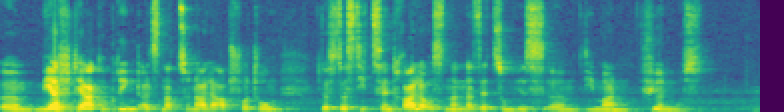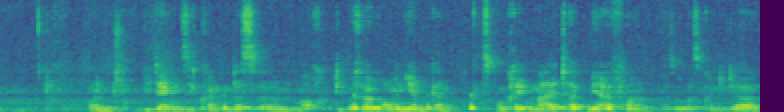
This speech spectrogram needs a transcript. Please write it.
ähm, mehr Stärke bringt als nationale Abschottung, dass das die zentrale Auseinandersetzung ist, ähm, die man führen muss. Und wie denken Sie, könnten das ähm, auch die Bevölkerung in ihrem ganz, konkreten Alltag mehr erfahren? Also was könnte da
